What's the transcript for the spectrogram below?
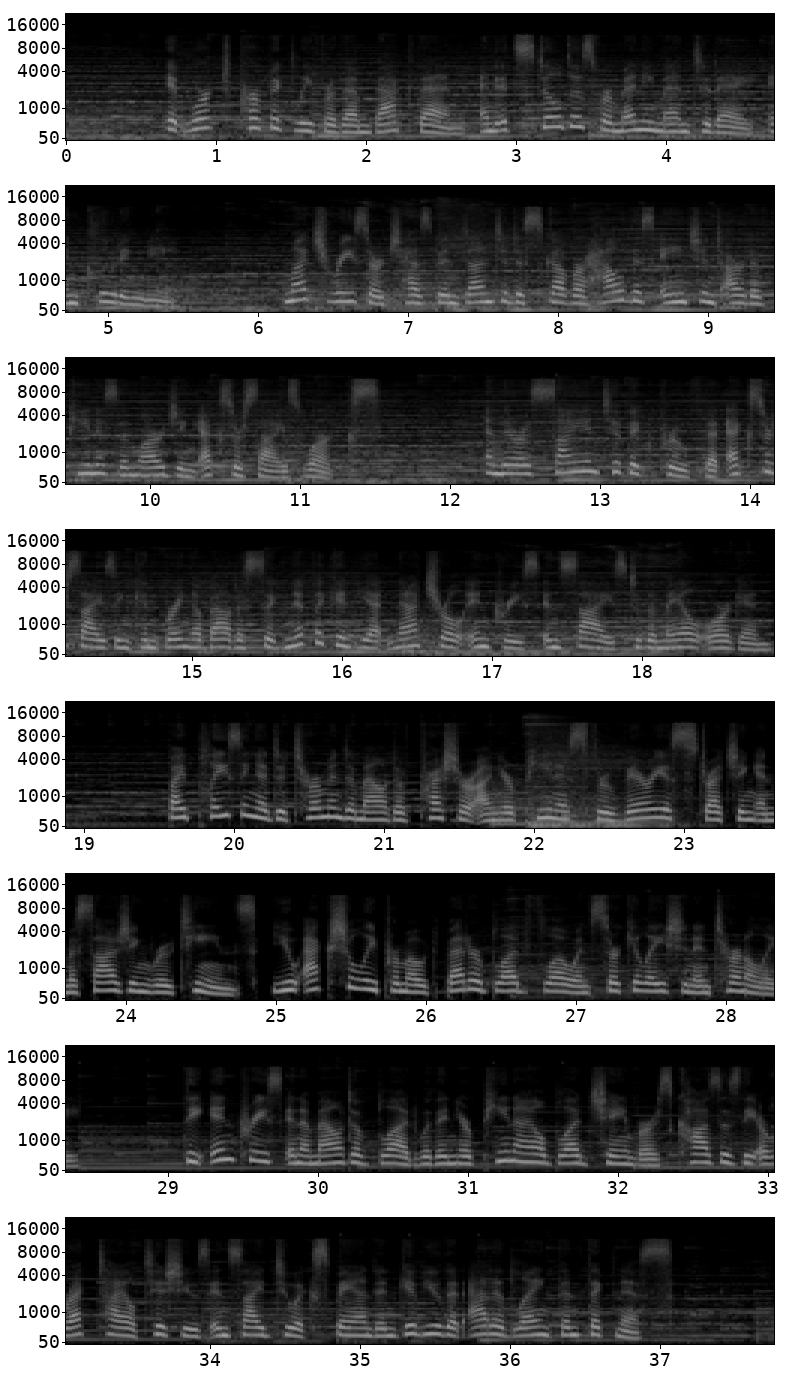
It worked perfectly for them back then, and it still does for many men today, including me. Much research has been done to discover how this ancient art of penis enlarging exercise works. And there is scientific proof that exercising can bring about a significant yet natural increase in size to the male organ. By placing a determined amount of pressure on your penis through various stretching and massaging routines, you actually promote better blood flow and circulation internally. The increase in amount of blood within your penile blood chambers causes the erectile tissues inside to expand and give you that added length and thickness.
